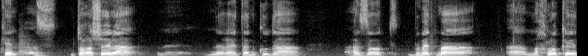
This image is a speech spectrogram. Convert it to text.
כן, אז בתור השאלה, נראה את הנקודה הזאת, באמת מה המחלוקת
